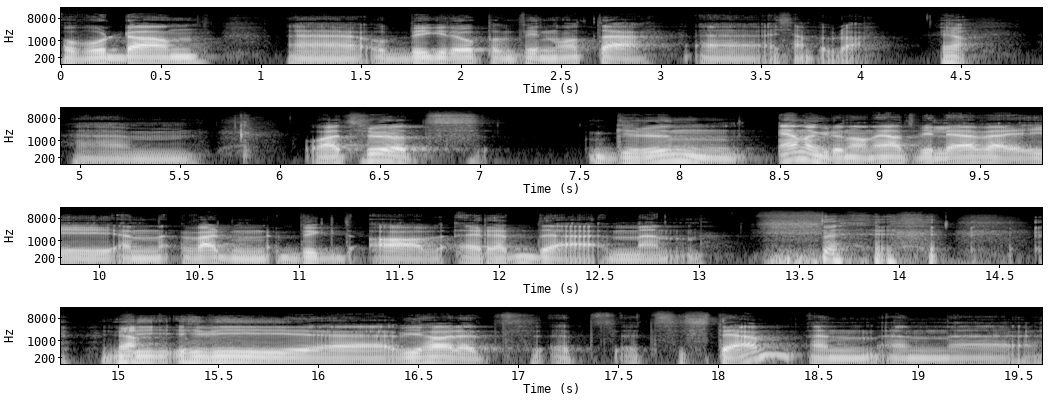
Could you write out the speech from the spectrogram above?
og hvordan, eh, og bygge det opp på en fin måte, eh, er kjempebra. Ja. Um, og jeg tror at grunnen, en av grunnene er at vi lever i en verden bygd av redde menn. Ja. vi, vi, eh, vi har et, et, et system, en, en, eh,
